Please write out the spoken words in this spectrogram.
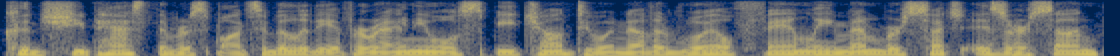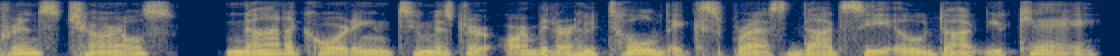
could she pass the responsibility of her annual speech on to another royal family member such as her son Prince Charles? Not according to Mr. Arbiter who told Express.co.uk, it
